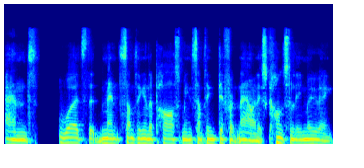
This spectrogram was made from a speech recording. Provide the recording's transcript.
and words that meant something in the past mean something different now. And it's constantly moving.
